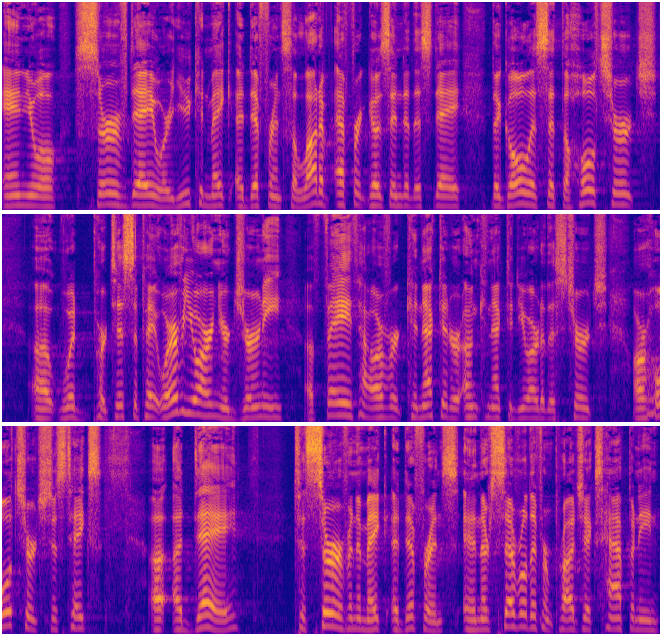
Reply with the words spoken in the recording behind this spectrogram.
annual serve day where you can make a difference. A lot of effort goes into this day. The goal is that the whole church uh, would participate. Wherever you are in your journey of faith, however connected or unconnected you are to this church, our whole church just takes a, a day to serve and to make a difference. And there's several different projects happening.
